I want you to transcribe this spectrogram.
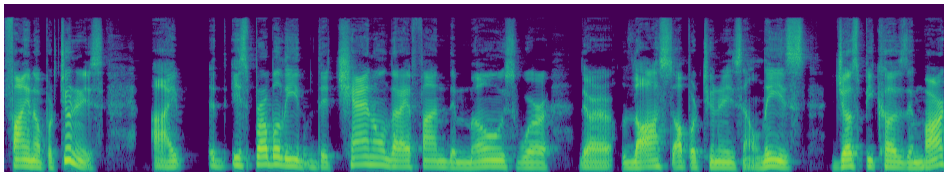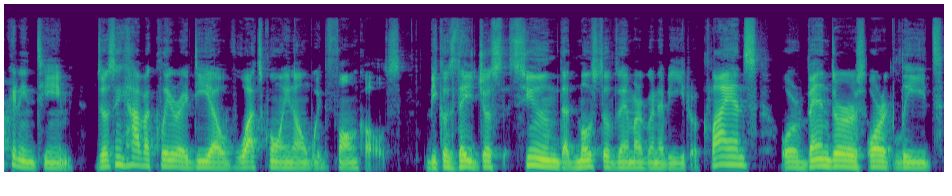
find opportunities. I it's probably the channel that i find the most where there are lost opportunities and leads just because the marketing team doesn't have a clear idea of what's going on with phone calls because they just assume that most of them are going to be either clients or vendors or leads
